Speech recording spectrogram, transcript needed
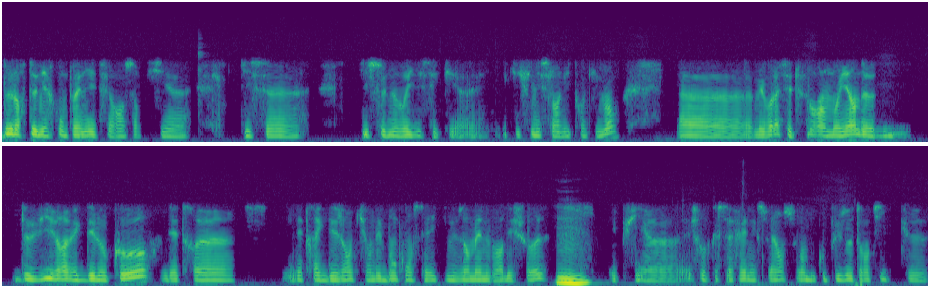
de leur tenir compagnie et de faire en sorte qu'ils euh, se, qu'ils se nourrissent et qu'ils euh, finissent leur vie tranquillement. Euh, mais voilà, c'est toujours un moyen de, de vivre avec des locaux, d'être euh, d'être avec des gens qui ont des bons conseils, qui nous emmènent voir des choses. Mmh. Et puis, euh, je trouve que ça fait une expérience souvent beaucoup plus authentique que,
